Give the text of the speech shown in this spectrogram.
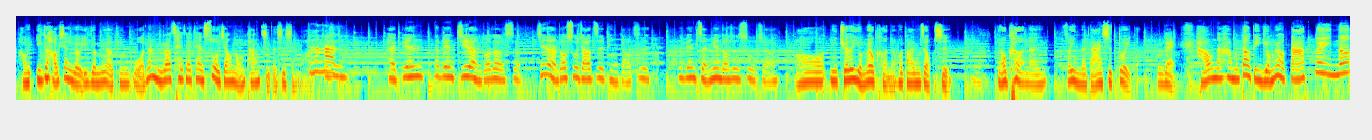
好，一个好像有一个没有听过。那你们要猜猜看，塑胶浓汤指的是什么？就是那海边那边积了很多垃圾，积了很多塑胶制品，导致那边整面都是塑胶。哦，你觉得有没有可能会发生这种事？有，有可能。所以你们的答案是对的，对不对？好，那他们到底有没有答对呢？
